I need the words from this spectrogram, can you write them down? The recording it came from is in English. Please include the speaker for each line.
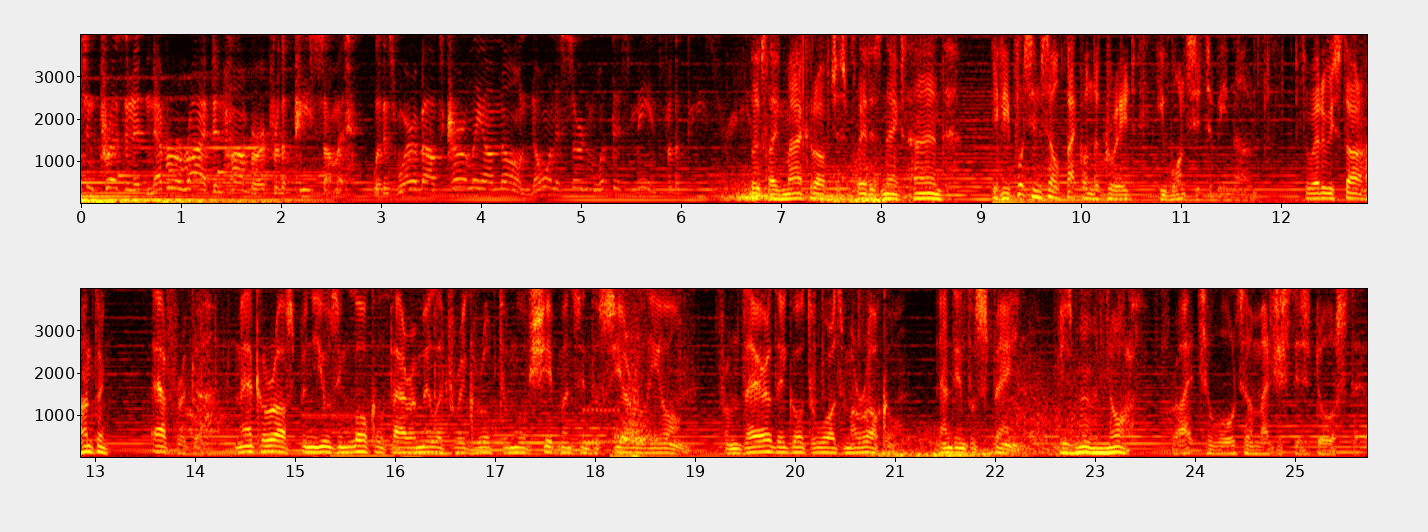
Speaker 1: Russian president never arrived in Hamburg for the peace summit. With his whereabouts currently unknown, no one is certain what this means for the peace treaty.
Speaker 2: Looks like Makarov just played his next hand.
Speaker 3: If he puts himself back on the grid, he wants it to be known.
Speaker 2: So where do we start hunting?
Speaker 4: Africa. Makarov's been using local paramilitary group to move shipments into Sierra Leone. From there, they go towards Morocco and into Spain.
Speaker 2: He's moving north.
Speaker 3: Right towards Her Majesty's doorstep.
